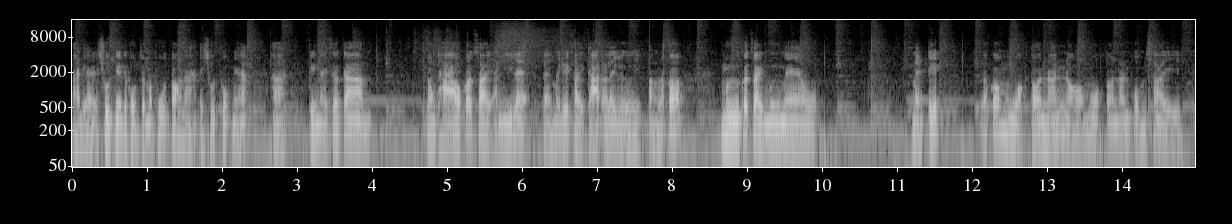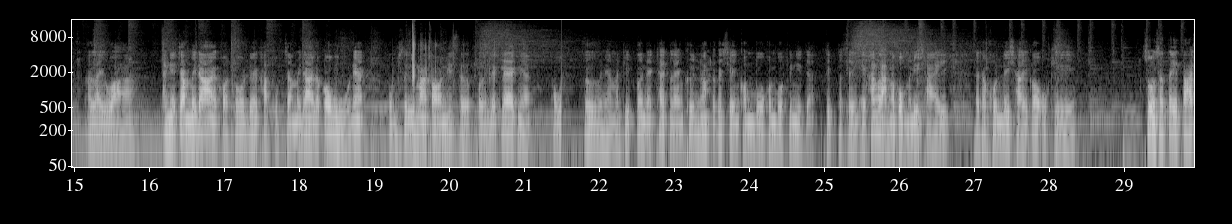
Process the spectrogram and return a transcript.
อะเดี๋ยวชุดเนี้ยเดี๋ยวผมจะมาพูดต่อนะไอชุดพวกเนี้ยอะเกงในเสื้อกล้าม รองเท้าก็ใส่อันนี้แหละ แต่ไม่ได้ใส่การ์ดอะไรเลยแล้วก็มือก็ใส่มือแมวแมนติสแล้วก็หมวกตอนนั้นหนอหมวกตอนนั้นผมใส่อะไรวะอันนี้จำไม่ได้ขอโทษด้วยครับ ผมจำไม่ได้แล้วก็หูเนี่ย ผมซื้อมาตอนที่เซิร์ฟเปิดแรกๆเนี่ยเพราะว่าเออเนี่ยมันทิปเปิลแอคแท็กแรงขึ้นเนาะแล้วก็เชนคอมโบคอมโบฟินิชเนี่ยสิบเปอร์เซ็นต์ไอ้ข้างหลังอะผมไม่ได้ใช้ แต่ถ้าคนได้ใช้ก็โอเค ส่วนสเตตัส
